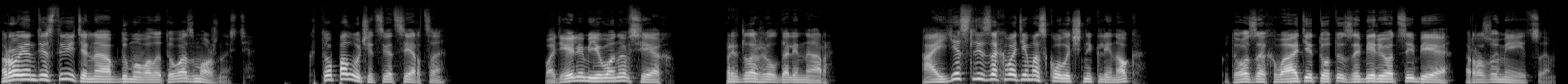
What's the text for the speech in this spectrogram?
Роен действительно обдумывал эту возможность. Кто получит цвет сердца? Поделим его на всех, предложил Долинар. А если захватим осколочный клинок? Кто захватит, тот и заберет себе, разумеется.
